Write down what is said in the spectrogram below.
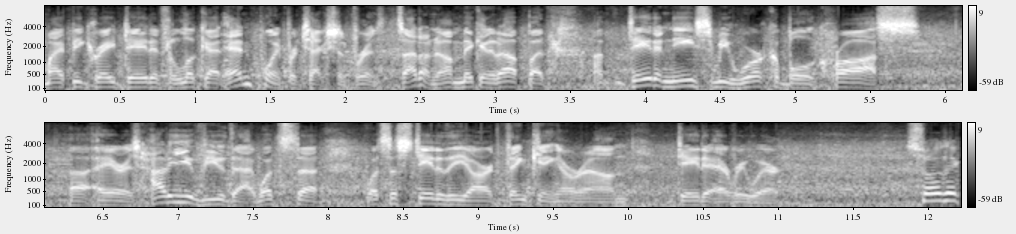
might be great data to look at endpoint protection, for instance. I don't know, I'm making it up, but um, data needs to be workable across uh, areas. How do you view that? What's the, what's the state of the art thinking around data everywhere? So the,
